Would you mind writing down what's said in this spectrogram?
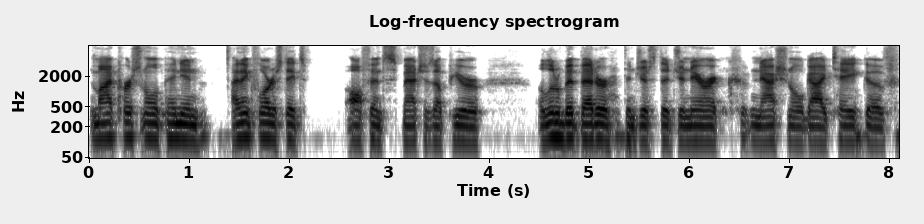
my personal opinion. I think Florida State's offense matches up here a little bit better than just the generic national guy take of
